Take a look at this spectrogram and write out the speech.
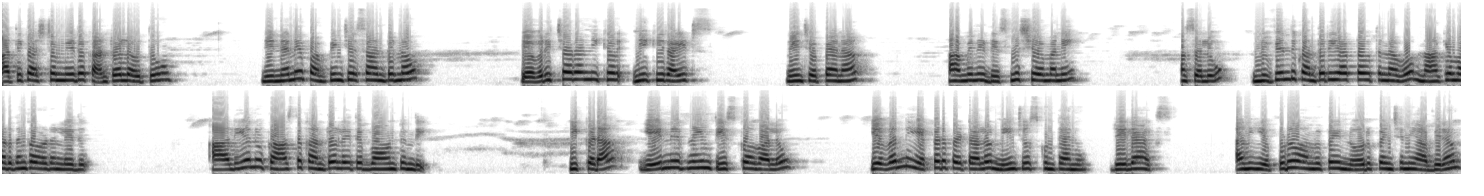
అతి కష్టం మీద కంట్రోల్ అవుతూ నిన్ననే పంపించేసా అంటున్నావు? ఎవరిచ్చారా నీకు నీకు రైట్స్? నేను చెప్పానా? ఆమెని డిస్మిస్ చేయమని? అసలు నువ్వెందుకు అంత రియాక్ట్ అవుతున్నావో నాకేం అర్థం కావడం లేదు. ఆలియా నువ్వు కాస్త కంట్రోల్ అయితే బాగుంటుంది. ఇక్కడ ఏ నిర్ణయం తీసుకోవాలో ఎవరిని ఎక్కడ పెట్టాలో నేను చూసుకుంటాను. రిలాక్స్. అని ఎప్పుడూ ఆమెపై నోరు పెంచని అభిరామ్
